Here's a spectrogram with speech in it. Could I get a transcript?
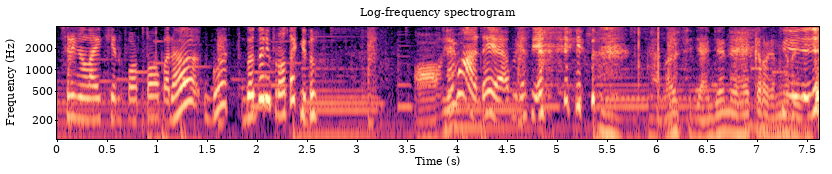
sering nge-likein foto padahal gue gue tuh diprotek gitu Oh iya. emang ada ya aplikasi yang gitu Nggak tahu sih janjian ya hacker kan. Iya, ngeri. jadi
